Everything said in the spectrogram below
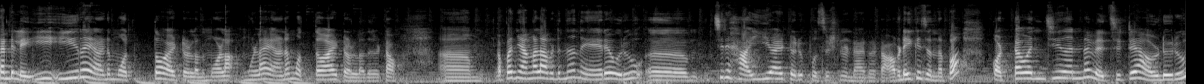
കണ്ടില്ലേ ഈ ഈറയാണ് മൊത്തമായിട്ടുള്ളത് മുള മുളയാണ് മൊത്തമായിട്ടുള്ളത് കേട്ടോ. അപ്പം ഞങ്ങൾ അവിടുന്ന് നേരെ ഒരു ഇച്ചിരി ഹൈ ആയിട്ടൊരു പൊസിഷൻ ഉണ്ടായിരുന്നു കേട്ടോ. അവിടേക്ക് ചെന്നപ്പോൾ കൊട്ടവഞ്ചി തന്നെ വെച്ചിട്ട് അവിടെ ഒരു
